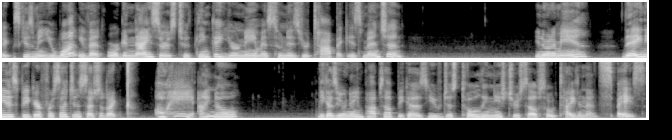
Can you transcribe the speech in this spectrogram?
excuse me, you want event organizers to think of your name as soon as your topic is mentioned. You know what I mean? They need a speaker for such and such. And like, oh, hey, I know. Because your name pops up because you've just totally niched yourself so tight in that space.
